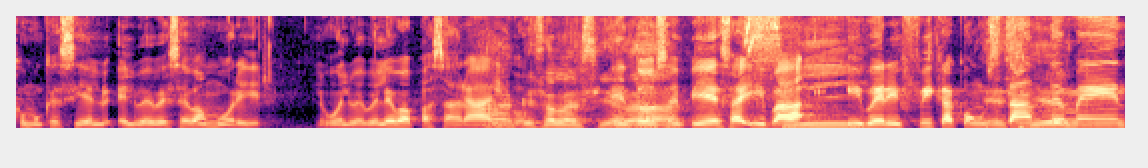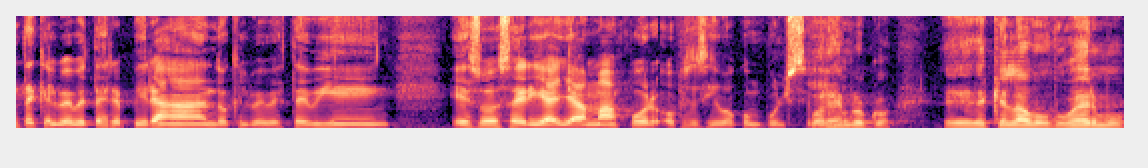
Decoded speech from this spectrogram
como que si el, bebé se va a morir o el bebé le va a pasar ah, algo. empieza la ansiedad. Entonces empieza y va y verifica constantemente que el bebé esté respirando, que el bebé esté bien. Eso sería ya más por obsesivo compulsivo. Por ejemplo, eh, de qué lado duermo,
